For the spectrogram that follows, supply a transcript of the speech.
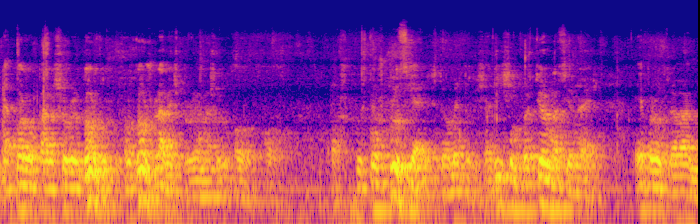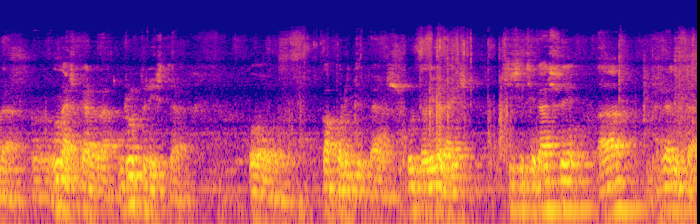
de acordo para sobre os dous, os dous graves problemas o, o, os cuestións cruciais neste momento que xa dixen, cuestións nacionais e por outra banda unha esquerda rupturista co, coa políticas ultraliberais se se chegase a realizar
